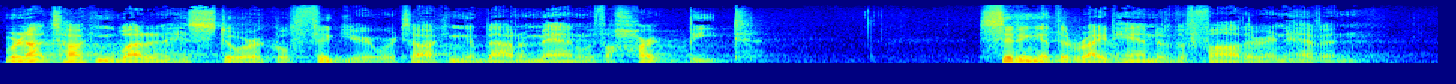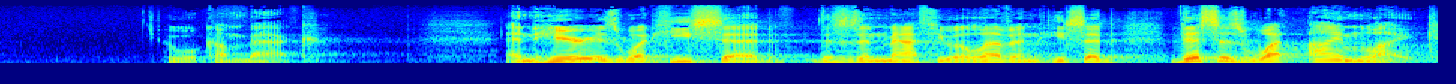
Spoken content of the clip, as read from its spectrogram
We're not talking about an historical figure, we're talking about a man with a heartbeat sitting at the right hand of the Father in heaven who will come back. And here is what he said. This is in Matthew 11. He said, This is what I'm like.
